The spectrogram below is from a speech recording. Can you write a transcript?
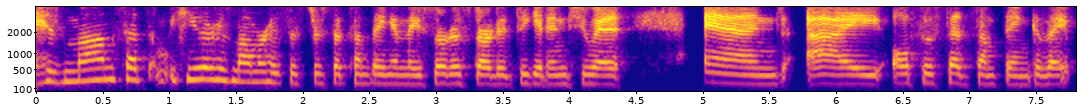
his mom said either his mom or his sister said something and they sort of started to get into it and i also said something because i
